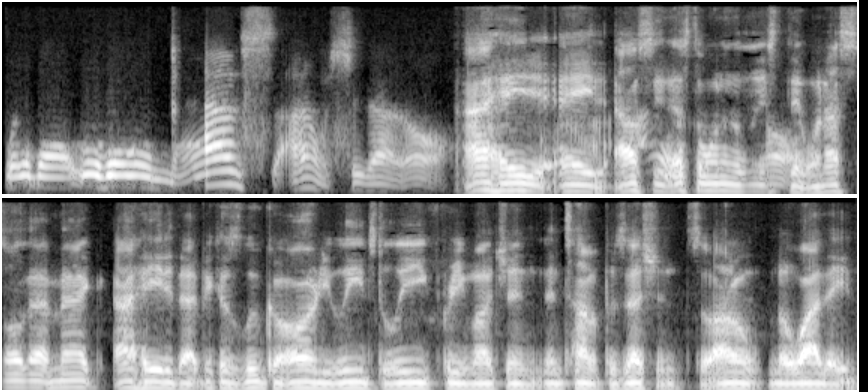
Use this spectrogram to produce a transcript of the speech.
What about about Mavs. I don't see that at all. I hate it. Hey, I'll see. That's the one on the list that when I saw that Mac, I hated that because Luka already leads the league pretty much in, in time of possession. So I don't know why they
